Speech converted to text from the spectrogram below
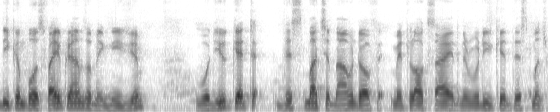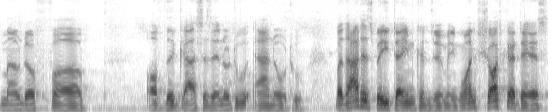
decompose 5 grams of magnesium would you get this much amount of metal oxide and would you get this much amount of uh, of the gases NO2 and O2 but that is very time consuming. One shortcut is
